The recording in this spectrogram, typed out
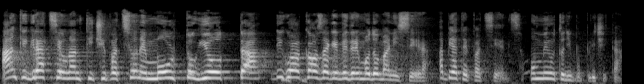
anche grazie a un'anticipazione molto ghiotta di qualcosa che vedremo domani sera. Abbiate pazienza, un minuto di pubblicità.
